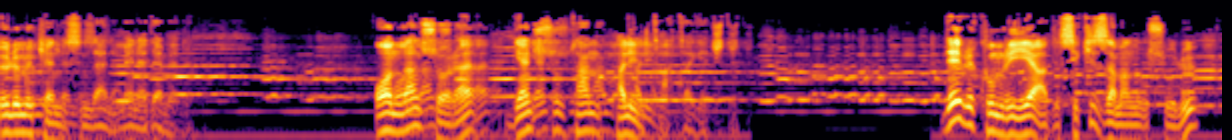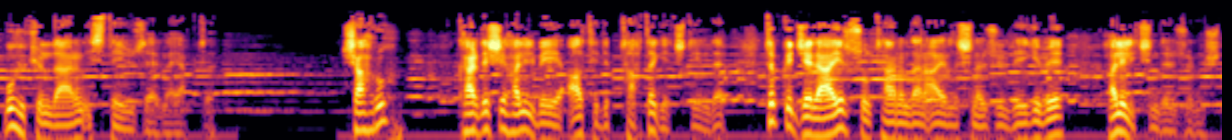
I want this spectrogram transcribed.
ölümü kendisinden men edemedi. Ondan sonra genç sultan Halil tahta geçti. Devri Kumriye adlı sekiz zamanlı usulü bu hükümdarın isteği üzerine yaptı. Şahruh kardeşi Halil Bey'i alt edip tahta geçtiğinde tıpkı Celayir Sultan'ından ayrılışına üzüldüğü gibi Halil için de üzülmüştü.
